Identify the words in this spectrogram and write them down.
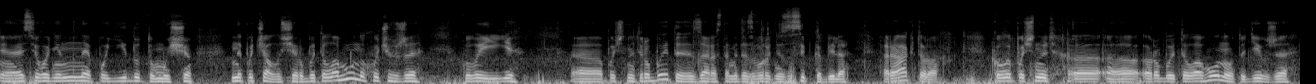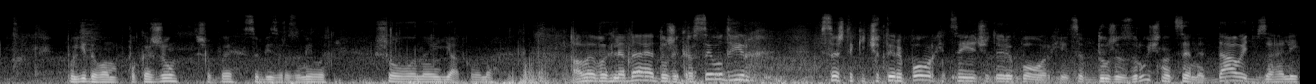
е, сьогодні не поїду, тому що не почало ще робити лагуну. Хочу вже, коли її почнуть робити. Зараз там іде зворотня засипка біля реактора. Коли почнуть е, е, робити лагуну, тоді вже поїду вам покажу, щоб ви собі зрозуміли, що воно і як воно. Але виглядає дуже красиво двір. Все ж таки 4 поверхи, це є 4 поверхи. Це дуже зручно, це не давить взагалі.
